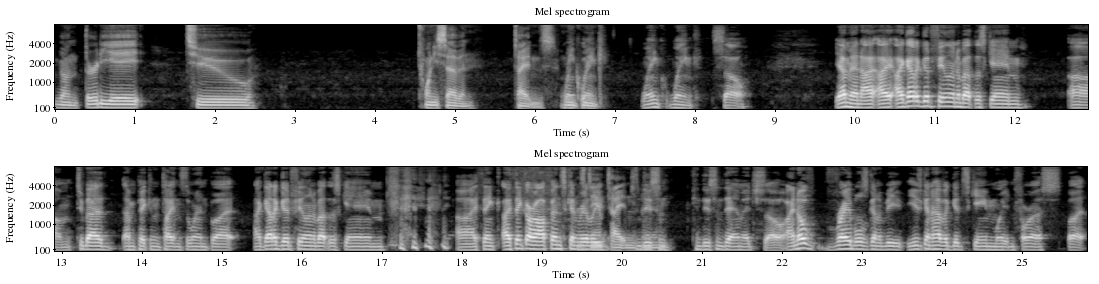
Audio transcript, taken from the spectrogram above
I'm going 38 to 27 Titans. Wink wink. Wink wink. wink. So yeah, man, I, I, I got a good feeling about this game. Um, too bad I'm picking the Titans to win, but I got a good feeling about this game. uh, I think I think our offense can really Titans can do some can do some damage. So I know Vrabel's gonna be he's gonna have a good scheme waiting for us, but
